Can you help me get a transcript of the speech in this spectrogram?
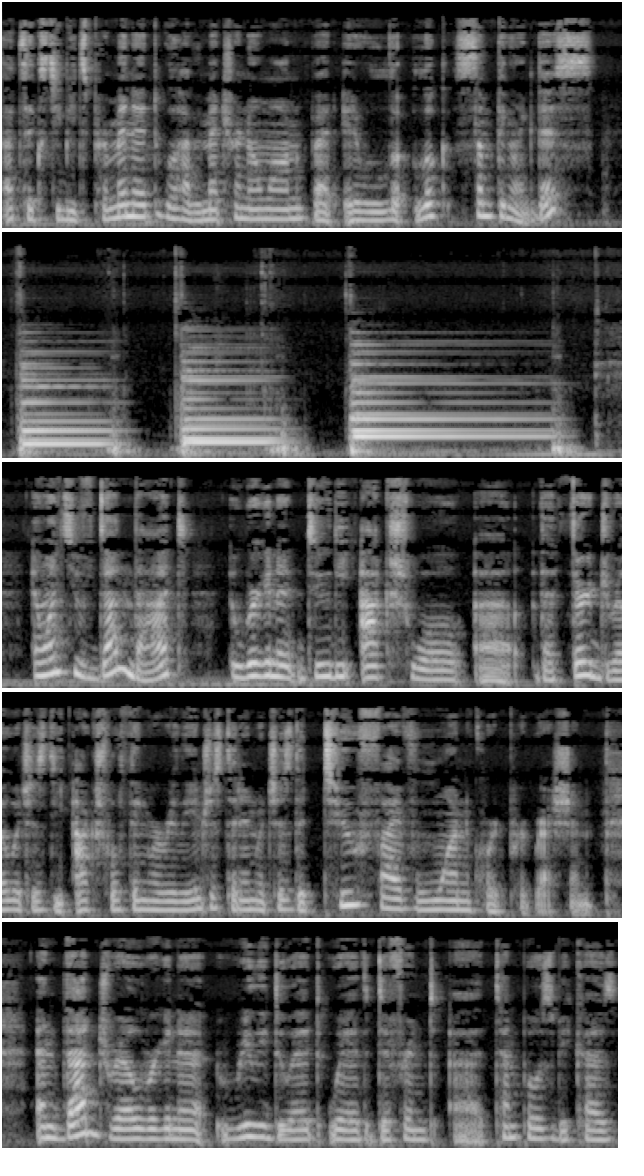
at 60 beats per minute. We'll have a metronome on, but it will look, look something like this. And once you've done that, we're going to do the actual, uh, the third drill, which is the actual thing we're really interested in, which is the 251 chord progression. And that drill, we're going to really do it with different uh, tempos because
